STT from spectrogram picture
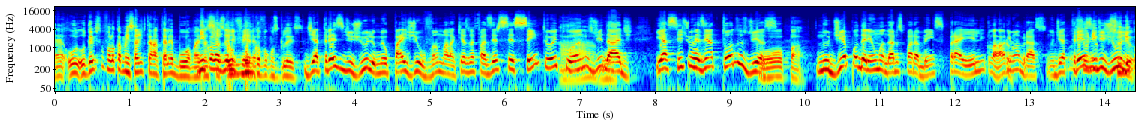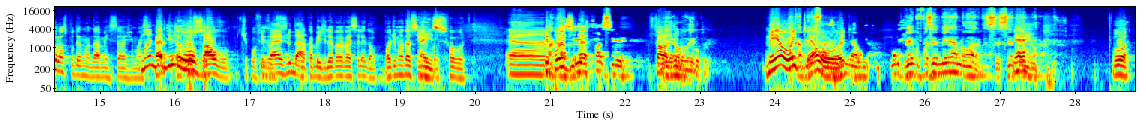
É, o, o Davidson falou que a mensagem que tá na tela é boa, mas Nicolas assim, Oliveira. eu nunca vou conseguir ler isso. Dia 13 de julho, meu pai Gilvan Malaquias vai fazer 68 Ah, anos de boa. idade. E assiste o resenha todos os dias. Opa. No dia poderiam mandar os parabéns pra ele Claro. e um abraço. No dia Se o 13 Nico- de Se o julho. Nicolas puder mandar a mensagem mais Manda perto, de eu- eu novo, salvo. Tipo, fiz vai as- ajudar. que Eu acabei de ler, vai, vai ser legal. Pode mandar sim, É Nicolas, isso. por favor. Ah, Depois, é, de fazer. fala, João, 68. desculpa. 68. Acabei É de fazer oito. 68. Ano que vem vou fazer 69, 69. Boa.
